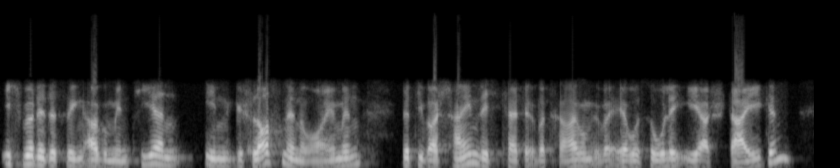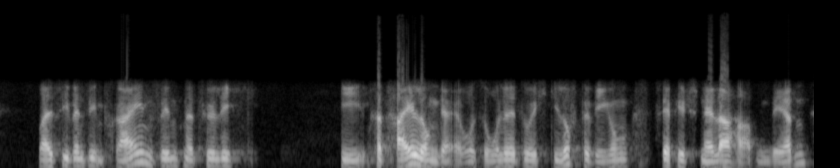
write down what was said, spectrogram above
Ich würde deswegen argumentieren, in geschlossenen Räumen wird die Wahrscheinlichkeit der Übertragung über Aerosole eher steigen, weil sie, wenn sie im Freien sind, natürlich die Verteilung der Aerosole durch die Luftbewegung sehr viel schneller haben werden.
